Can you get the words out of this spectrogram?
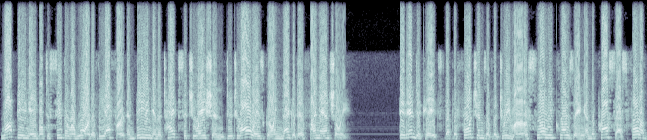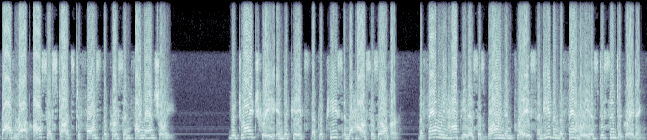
not being able to see the reward of the effort and being in a tight situation due to always going negative financially. It indicates that the fortunes of the dreamer are slowly closing and the process full of bad luck also starts to force the person financially. The dry tree indicates that the peace in the house is over. The family happiness is blowing in place and even the family is disintegrating.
